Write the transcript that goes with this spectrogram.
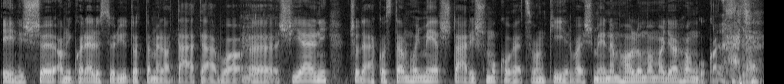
én is, amikor először jutottam el a tátába uh, sielni, csodálkoztam, hogy miért Stári Smokovec van kiírva, és miért nem hallom a magyar hangokat. Hát,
